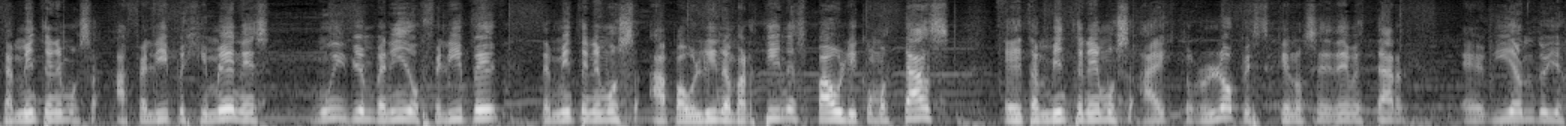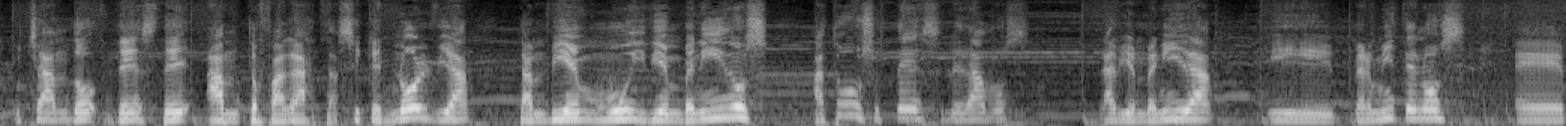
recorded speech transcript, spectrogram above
También tenemos a Felipe Jiménez. Muy bienvenido, Felipe. También tenemos a Paulina Martínez. Pauli, ¿cómo estás? Eh, también tenemos a Héctor López, que no se debe estar eh, viendo y escuchando desde Antofagasta. Así que Nolvia, también muy bienvenidos. A todos ustedes le damos la bienvenida y permítenos eh,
